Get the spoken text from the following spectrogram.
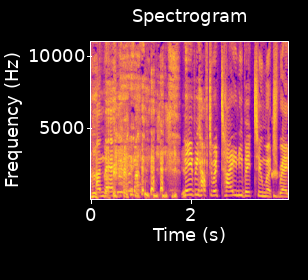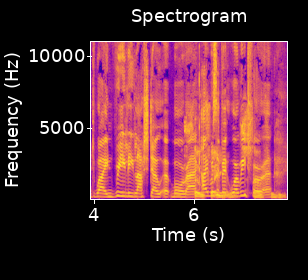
and then maybe after a tiny bit too much red wine, really lashed out at Morag. So I was a bit worried so for her.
